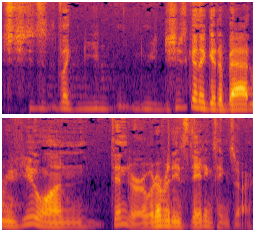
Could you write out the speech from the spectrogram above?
she's like, she's going to get a bad review on Tinder or whatever these dating things are.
